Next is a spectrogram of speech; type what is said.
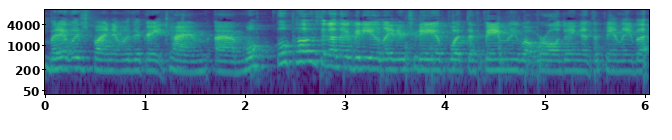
but it was fun. It was a great time. Um, we'll we'll post another video later today of what the family, what we're all doing as a family. But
